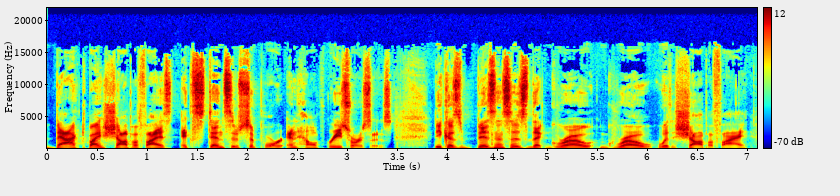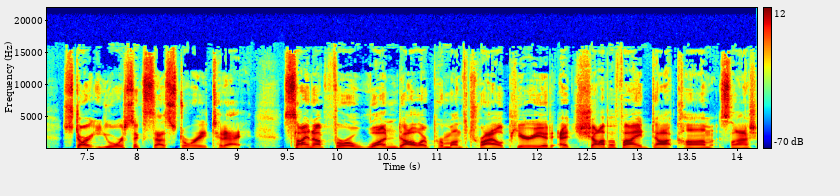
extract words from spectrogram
backed by Shopify's extensive support and help resources. Because businesses that grow, grow with Shopify. Start your success story today. Sign up for a $1 per month trial period at shopify.com slash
